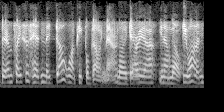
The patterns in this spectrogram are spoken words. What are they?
They're in places hidden. They don't want people going there. No, area you know No. d1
